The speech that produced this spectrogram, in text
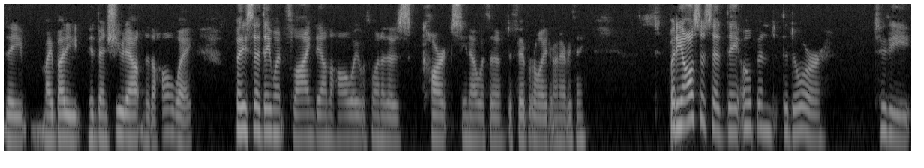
they, my buddy had been shooed out into the hallway. But he said they went flying down the hallway with one of those carts, you know, with a defibrillator and everything. But he also said they opened the door to the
